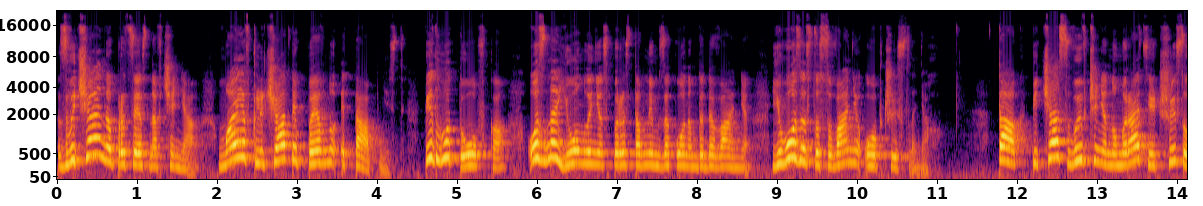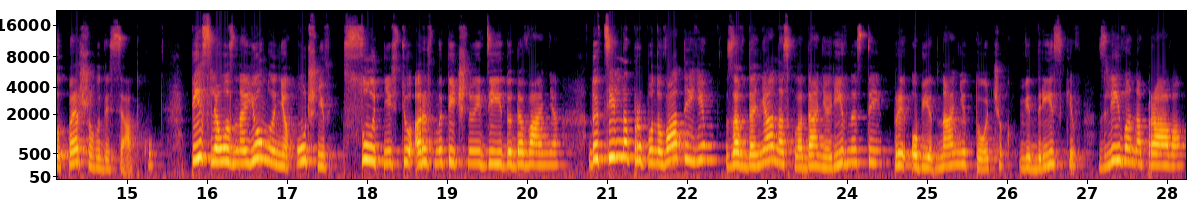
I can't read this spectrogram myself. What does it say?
Звичайно, процес навчання має включати певну етапність, підготовка, ознайомлення з переставним законом додавання, його застосування у обчисленнях. Так, під час вивчення нумерації чисел першого десятку, після ознайомлення учнів з сутністю арифметичної дії додавання, доцільно пропонувати їм завдання на складання рівностей при об'єднанні точок, відрізків зліва направо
